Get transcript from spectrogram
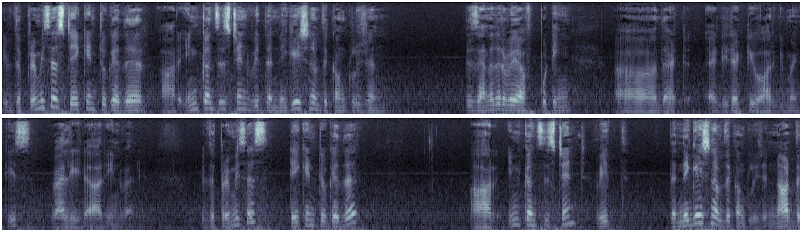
if the premises taken together are inconsistent with the negation of the conclusion this is another way of putting uh, that a deductive argument is valid or invalid if the premises taken together are inconsistent with the negation of the conclusion not the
